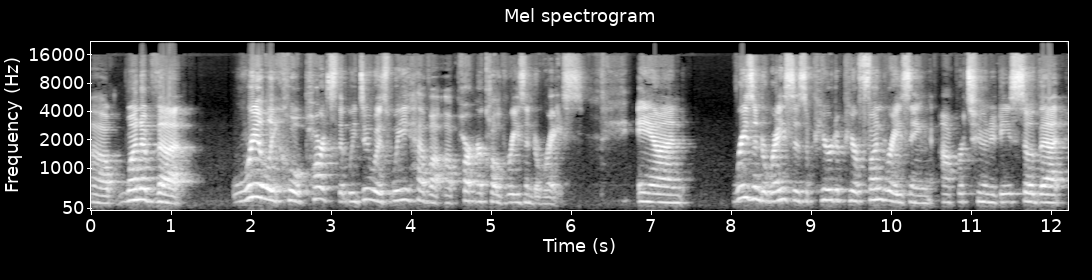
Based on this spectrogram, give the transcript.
Uh, one of the really cool parts that we do is we have a, a partner called Reason to Race. And Reason to Race is a peer to peer fundraising opportunity so that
